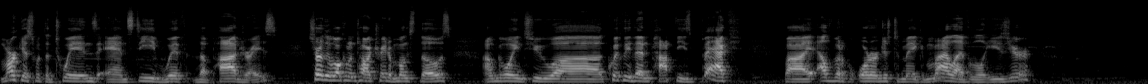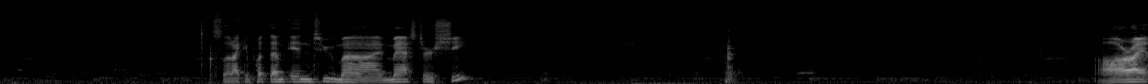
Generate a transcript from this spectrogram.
Marcus with the Twins, and Steve with the Padres. Certainly welcome to talk trade amongst those. I'm going to uh, quickly then pop these back by alphabetical order just to make my life a little easier. So that I can put them into my master sheet. All right,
